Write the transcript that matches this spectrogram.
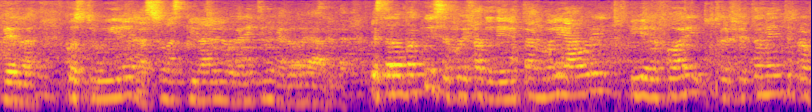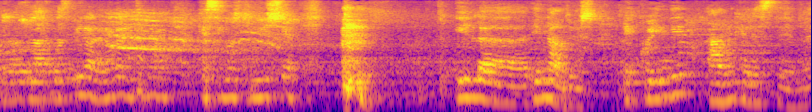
per costruire la sua spirale logaritmica abita. Questa roba qui, se voi fate dei rettangoli aurei, vi viene fuori perfettamente proprio la, la spirale logaritmica che si costruisce il, il Nautilus e quindi anche le stelle.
